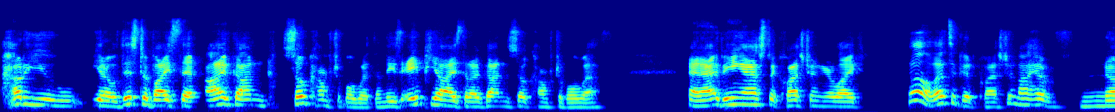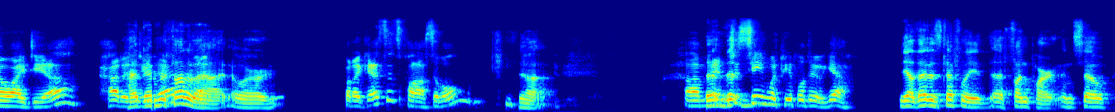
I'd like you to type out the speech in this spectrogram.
how do you you know this device that i've gotten so comfortable with and these apis that i've gotten so comfortable with and being asked a question you're like oh that's a good question. I have no idea how to i've never that, thought of but, that or but i guess it's possible. Yeah. Um, that, and that, just seeing what people do yeah. Yeah that is definitely a fun part. And so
